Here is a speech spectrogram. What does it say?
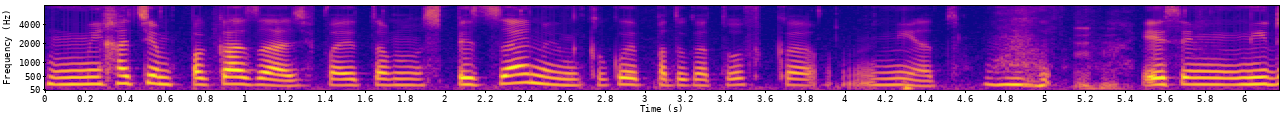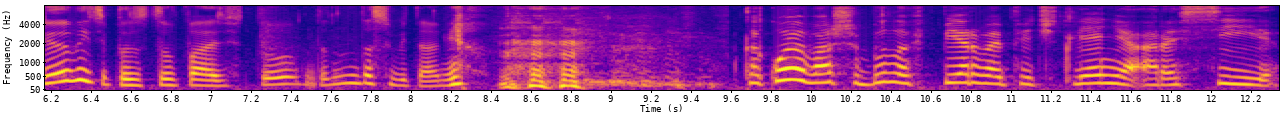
мы хотим показать, поэтому специально никакой подготовка нет. Если не любите поступать, то да, ну, до свидания. Какое ваше было в первое впечатление о России?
